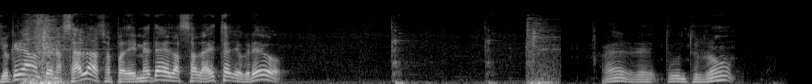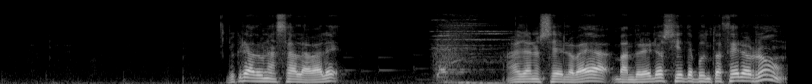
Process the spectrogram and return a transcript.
Yo creo ante una sala Os podéis meter en la sala esta, yo creo. A ver, tú en tu room. Yo he creado una sala, ¿vale? Ah, ya no sé, lo vea. Bandolero 7.0 room.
